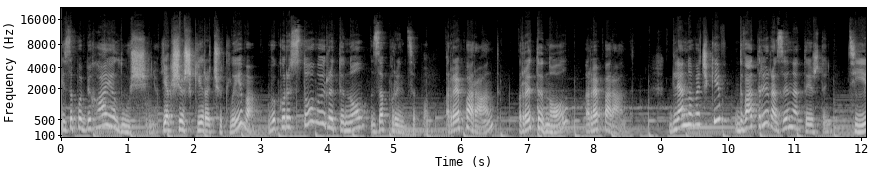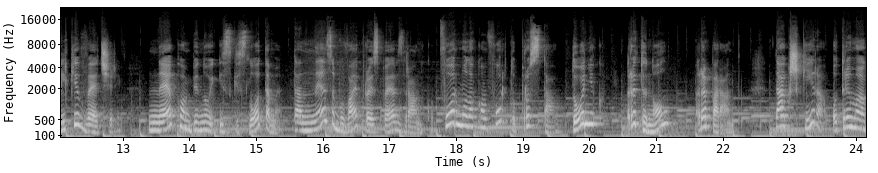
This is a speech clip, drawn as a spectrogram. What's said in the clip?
і запобігає лущенню. Якщо шкіра чутлива, використовуй ретинол за принципом репарант, ретинол, репарант. Для новачків 2-3 рази на тиждень, тільки ввечері. Не комбінуй із кислотами та не забувай про SPF зранку. Формула комфорту проста: тонік, ретинол, репарант. Так шкіра отримує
